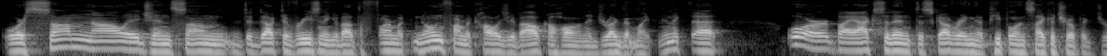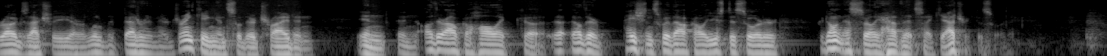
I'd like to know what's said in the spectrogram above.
or some knowledge and some deductive reasoning about the pharma- known pharmacology of alcohol and a drug that might mimic that, or by accident discovering that people on psychotropic drugs actually are a little bit better in their drinking, and so they're tried in, in, in other alcoholic, uh, other patients with alcohol use disorder who don't necessarily have that psychiatric disorder.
